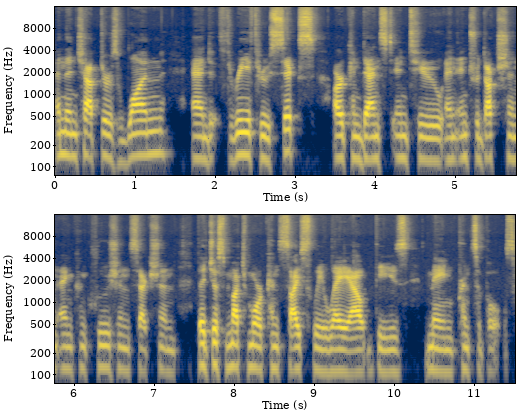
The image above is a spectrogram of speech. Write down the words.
And then chapters one and three through six are condensed into an introduction and conclusion section that just much more concisely lay out these main principles.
